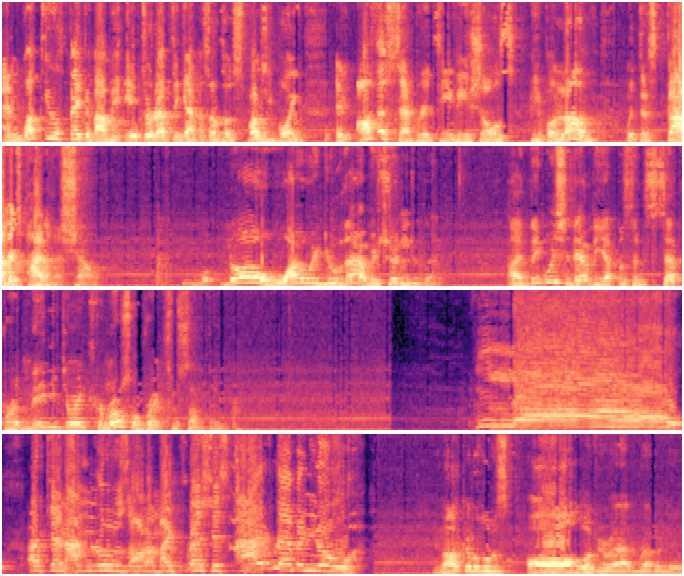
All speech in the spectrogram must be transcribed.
and what do you think about the interrupting episodes of Spongy Boy and other separate TV shows people love with this garbage pile of a show? No, why do we do that? We shouldn't do that. I think we should have the episodes separate, maybe during commercial breaks or something. No! I cannot lose all of my precious ad revenue! You're not gonna lose all of your ad revenue.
